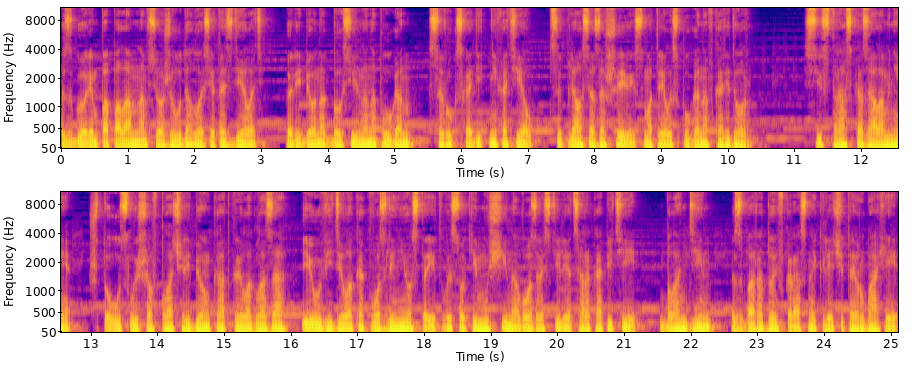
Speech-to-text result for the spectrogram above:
С горем пополам нам все же удалось это сделать. Ребенок был сильно напуган, с рук сходить не хотел, цеплялся за шею и смотрел испуганно в коридор. Сестра сказала мне, что, услышав плач ребенка, открыла глаза и увидела, как возле нее стоит высокий мужчина в возрасте лет 45, блондин, с бородой в красной клетчатой рубахе.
